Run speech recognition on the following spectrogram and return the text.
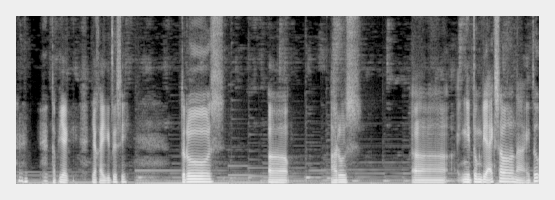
Tapi ya ya kayak gitu sih. Terus uh, harus uh, ngitung di Excel. Nah itu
